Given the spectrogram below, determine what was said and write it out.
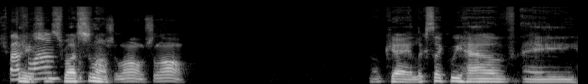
Shabbat shalom. Thanks. Shabbat shalom. shalom shalom Okay, looks like we have a.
